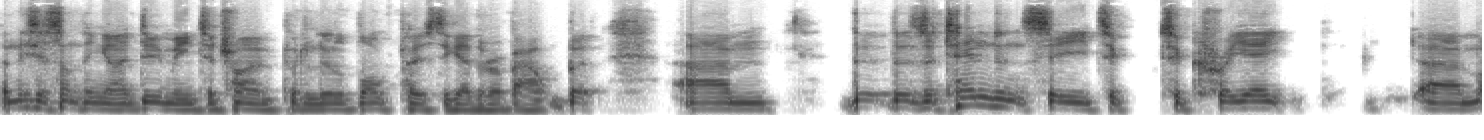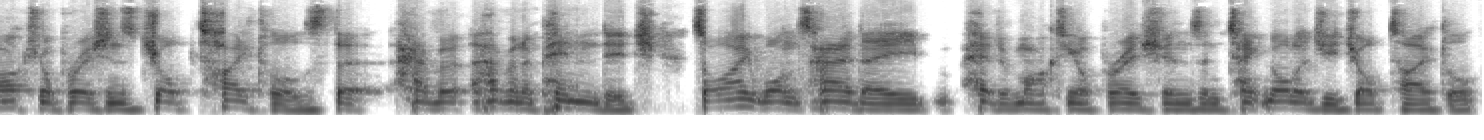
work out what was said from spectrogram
and this is something I do mean to try and put a little blog post together about. But um, th- there's a tendency to to create uh, marketing operations job titles that have a, have an appendage. So I once had a head of marketing operations and technology job title,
